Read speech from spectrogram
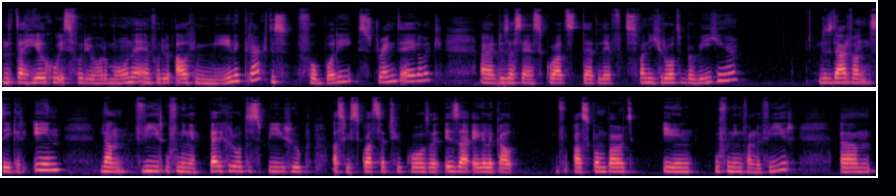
omdat dat heel goed is voor je hormonen en voor je algemene kracht, dus full body strength eigenlijk. Uh, dus dat zijn squats, deadlifts, van die grote bewegingen. Dus daarvan zeker één. Dan vier oefeningen per grote spiergroep. Als je squats hebt gekozen, is dat eigenlijk al als compound één oefening van de vier. Um,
